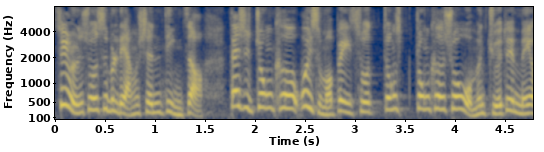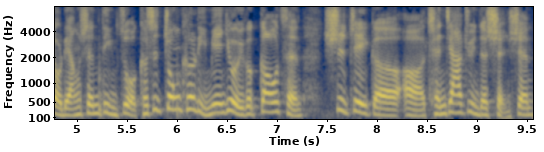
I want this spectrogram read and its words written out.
所以有人说是不是量身定造？但是中科为什么被说中中科说我们绝对没有量身定做？可是中科里面又有一个高层是这个呃陈家俊的婶婶，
